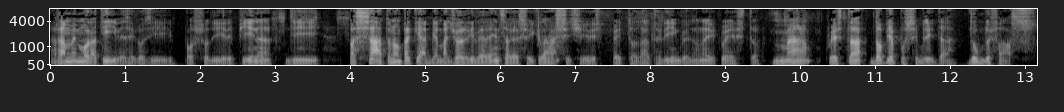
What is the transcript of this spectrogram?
rammemorative, se così posso dire, piena di passato, non perché abbia maggiore riverenza verso i classici rispetto ad altre lingue, non è questo, ma questa doppia possibilità, double face.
